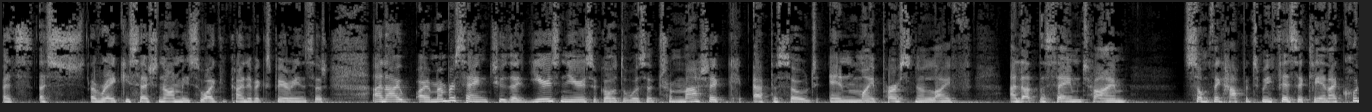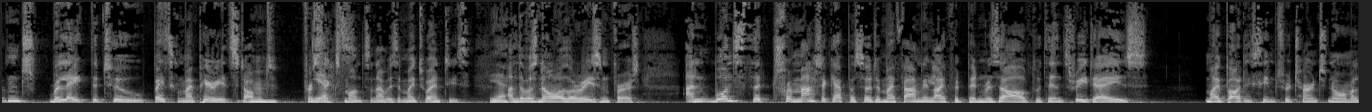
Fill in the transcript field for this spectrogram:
a Reiki session on me, so I could kind of experience it. And I I remember saying to you that years and years ago there was a traumatic episode in my personal life, and at the same time something happened to me physically, and I couldn't relate the two. Basically, my period stopped mm-hmm. For Yes. six months, and I was in my twenties, Yeah. and there was no other reason for it. And once the traumatic episode in my family life had been resolved within three days, my body seemed to return to normal.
